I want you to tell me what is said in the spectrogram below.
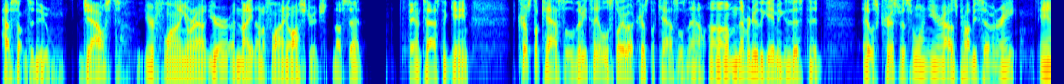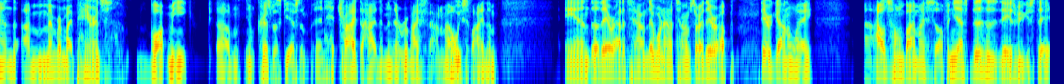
have something to do. Joust, you're flying around. You're a knight on a flying ostrich. Enough said. Fantastic game. Crystal Castles. Let me tell you a little story about Crystal Castles. Now, um, never knew the game existed. It was Christmas one year. I was probably seven or eight, and I remember my parents bought me, um, you know, Christmas gifts and, and hit, tried to hide them in their room. I found them. I always find them and uh, they were out of town. They weren't out of town. sorry, they were up. They were gone away. Uh, I was home by myself, and yes, these are the days where you can stay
